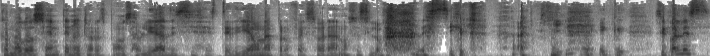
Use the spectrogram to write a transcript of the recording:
como docente nuestra responsabilidad este, diría una profesora no sé si lo va a decir aquí eh, que, cuál es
